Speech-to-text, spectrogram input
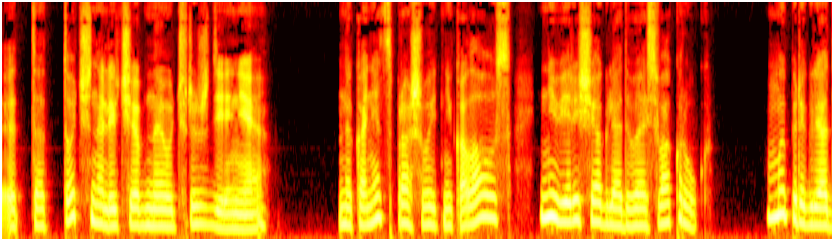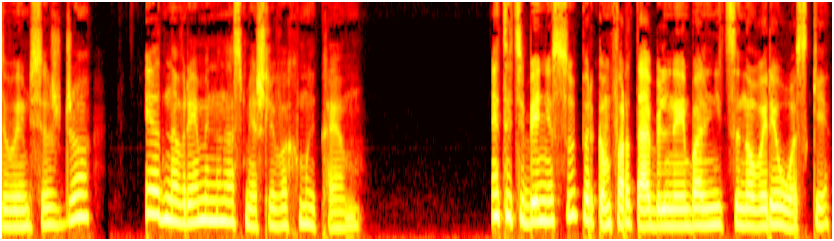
«Это точно лечебное учреждение?» Наконец спрашивает Николаус, неверяще оглядываясь вокруг. Мы переглядываемся с Джо и одновременно насмешливо хмыкаем. «Это тебе не суперкомфортабельные больницы Новой Риоски»,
